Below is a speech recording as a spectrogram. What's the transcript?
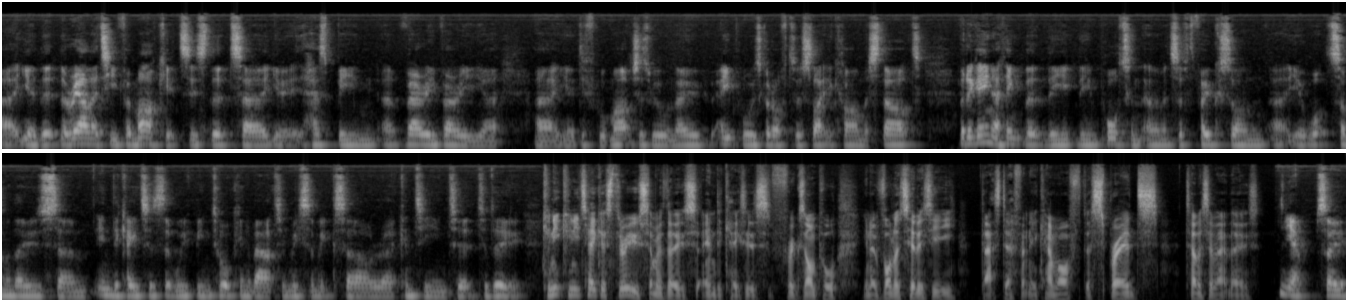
uh, yeah, the, the reality for markets is that uh, you know, it has been a very, very uh, uh, you know, difficult March, as we all know. April has got off to a slightly calmer start. But again, I think that the, the important elements of focus on uh, you know, what some of those um, indicators that we've been talking about in recent weeks are uh, continuing to, to do. Can you can you take us through some of those indicators? For example, you know, volatility that's definitely come off. The spreads, Tell us about those. Yeah, so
